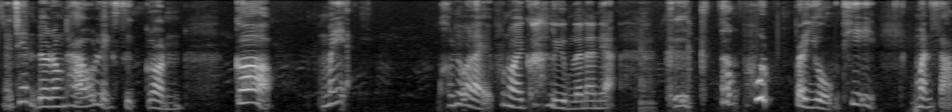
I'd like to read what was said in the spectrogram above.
อย่างเช่นเดินรองเท้าเหล็กสึกกร่อน ก็ไม่เขาเรียกว่าอะไร ผู้น้อยก็ลืมแล้วนะเนี่ย คือต้องพูดประโยคที่มันสา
